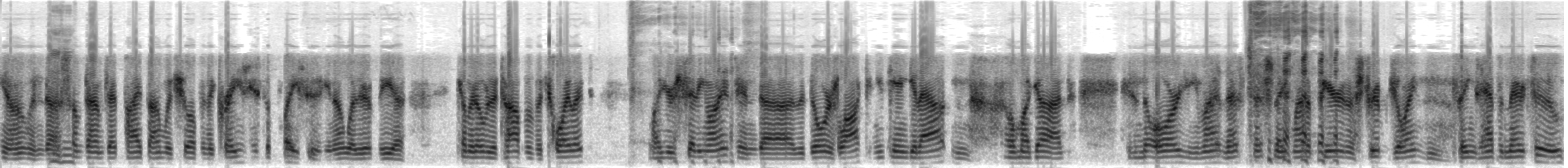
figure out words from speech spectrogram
you know. And uh, Mhm. sometimes that python would show up in the craziest of places, you know, whether it be uh, coming over the top of a toilet while you're sitting on it, and uh, the door's locked and you can't get out, and oh my God. And or you might that that snake might appear in a strip joint, and things happen there too.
